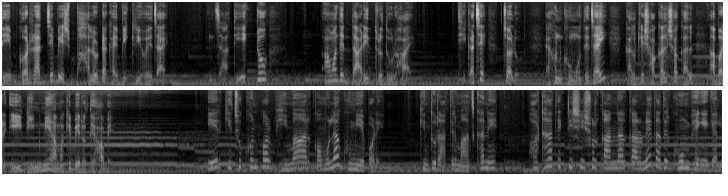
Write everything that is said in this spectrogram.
দেবগড় রাজ্যে বেশ ভালো টাকায় বিক্রি হয়ে যায়, যাতে একটু আমাদের দারিদ্র দূর হয়। ঠিক আছে, চলো, এখন ঘুমোতে যাই, কালকে সকাল সকাল আবার এই ডিম নিয়ে আমাকে বেরোতে হবে। এর কিছুক্ষণ পর ভীমা আর কমলা ঘুমিয়ে পড়ে, কিন্তু রাতের মাঝখানে হঠাৎ একটি শিশুর কান্নার কারণে তাদের ঘুম ভেঙে গেল।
